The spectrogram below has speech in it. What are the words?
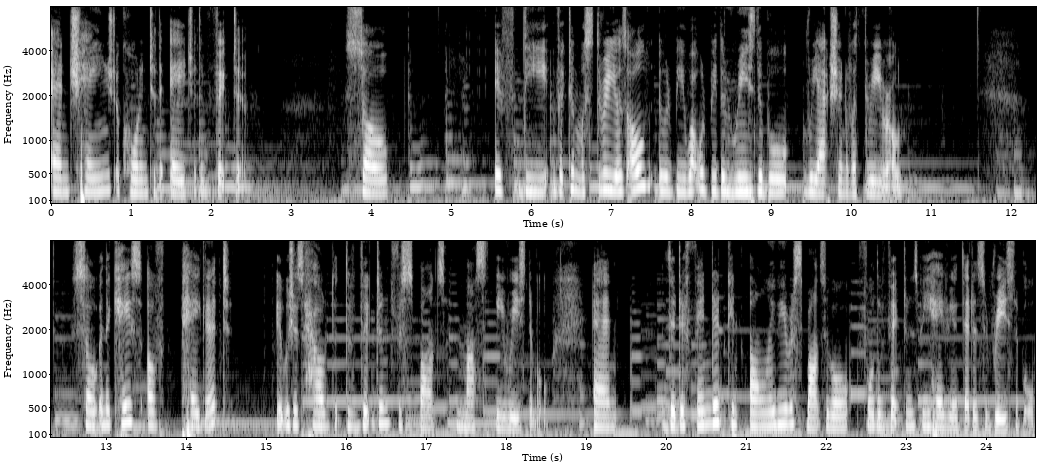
and changed according to the age of the victim. So, if the victim was three years old, it would be what would be the reasonable reaction of a three year old. So, in the case of Pagett, it was just held that the victim's response must be reasonable, and the defendant can only be responsible for the victim's behavior that is reasonable.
